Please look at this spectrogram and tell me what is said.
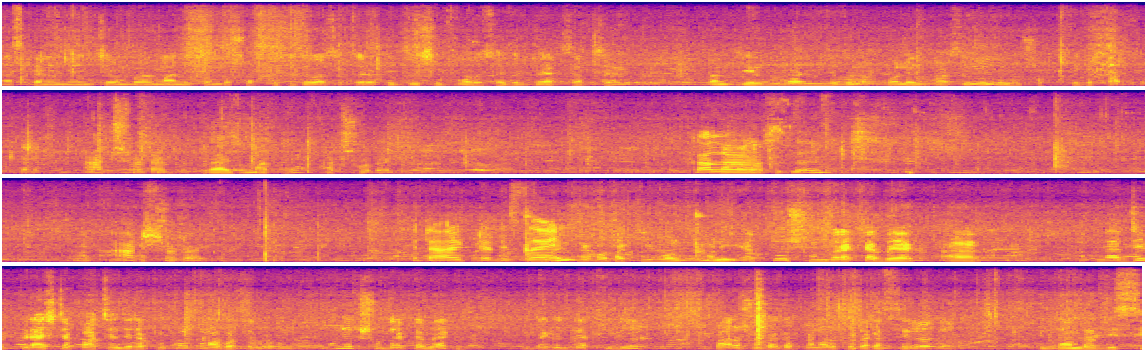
মাঝখানে মেন চেম্বার মানি চেম্বার সব কিছু দেওয়া আছে। যারা একটু বেশি বড় সাইজের ব্যাগ চাচ্ছেন এবং রেগুলার ইউজেগুলো কলেজ ভার্সিটির জন্য সব থেকে পারফেক্ট কালেকশন আটশো টাকা। প্রাইস মাত্র আটশো টাকা। কালার কালার আছে আটশো টাকা। এটা আরেকটা ডিজাইন একটা কথা কি বলব? মানে এত সুন্দর একটা ব্যাগ আর আপনার যে প্রাইসটা পাচ্ছেন যেটা আপনি কল্পনা করতে পারবেন না অনেক সুন্দর একটা ব্যাগ এটা কিন্তু অ্যাকচুয়ালি বারোশো টাকা পনেরোশো টাকা সেলে দেয় কিন্তু আমরা দিচ্ছি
